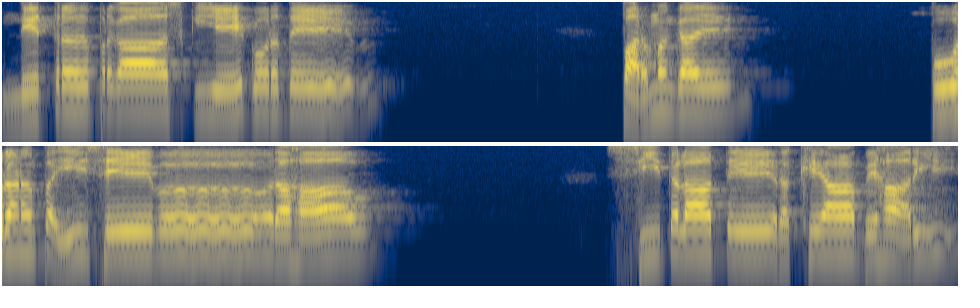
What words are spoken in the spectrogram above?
ਨੇਤਰ ਪ੍ਰਗਾਸ ਕੀਏ ਗੁਰਦੇਵ। ਭਰਮ ਗਏ ਪੂਰਨ ਭਈ ਸੇਵ ਰਹਾਉ। ਸੀਤਲਾ ਤੇ ਰਖਿਆ ਬਿਹਾਰੀ।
